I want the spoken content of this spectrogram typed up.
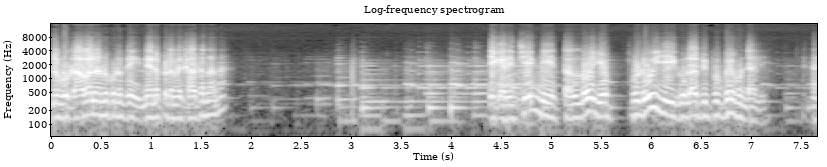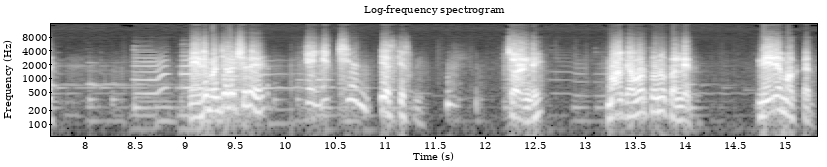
నువ్వు కావాలనుకున్నది నేను ఎప్పుడన్నా కాదన్నానా ఇక నుంచి నీ తల్లో ఎప్పుడూ ఈ గులాబీ పువ్వే ఉండాలి. నీది మంచి లక్షణే. సెలక్షన్ ఎస్కిస్ మీ చూడండి మాకెవరితోనూ పని లేదు. మీరే మాకు పెద్ద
